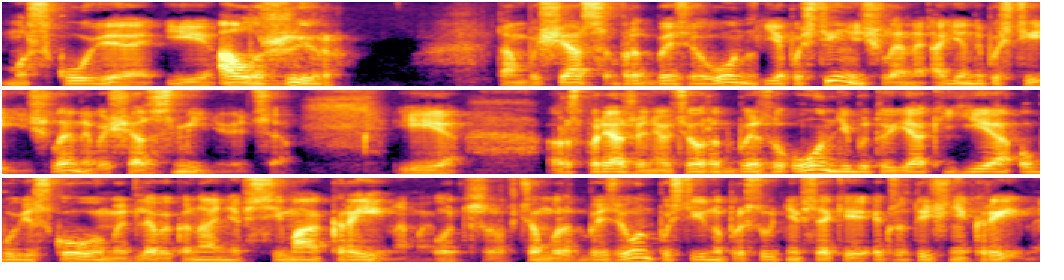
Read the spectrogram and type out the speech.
Московія і Алжир. Там весь час в Радбезі ООН є постійні члени, а є непостійні члени, весь час змінюються. І розпорядження цього Радбезу ООН нібито як є обов'язковими для виконання всіма країнами. От в цьому Радбезі ООН постійно присутні всякі екзотичні країни.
